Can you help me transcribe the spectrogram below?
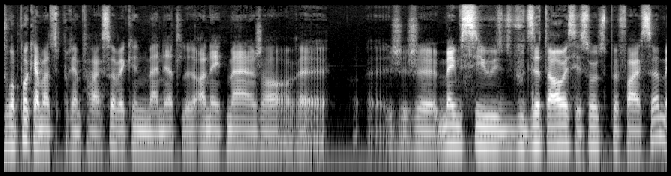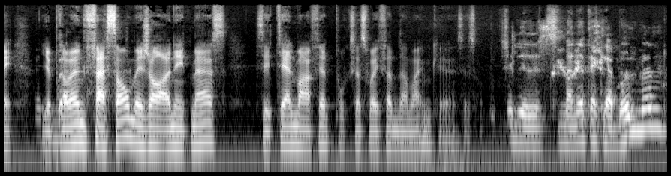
vois pas comment tu pourrais me faire ça avec une manette, honnêtement, genre. euh, je, je- même si vous dites, ah ouais, c'est sûr, tu peux faire ça, mais il y a probablement une façon, mais genre, honnêtement, c'est tellement fait pour que ça soit fait de même que c'est ça. C'est le manette avec la boule, man?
